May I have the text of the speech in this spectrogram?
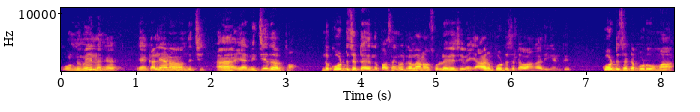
ஒண்ணுமே இல்லைங்க. என் கல்யாணம் வந்துச்சு. ஆ என் நிச்சயதார்த்தம். இந்த கோட்டு சட்டை இந்த பசங்களுக்கெல்லாம் நான் சொல்லவே செய்வேன். யாரும் கோட்டு சட்டை வாங்காதீங்கன்ட்டு. கோட்டு சட்டை போடுவோமா?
